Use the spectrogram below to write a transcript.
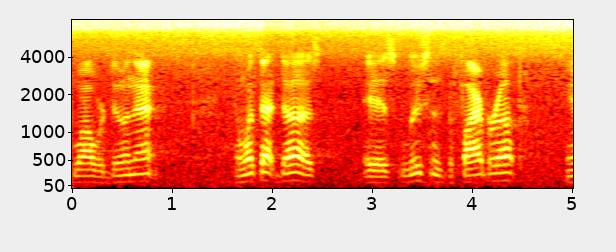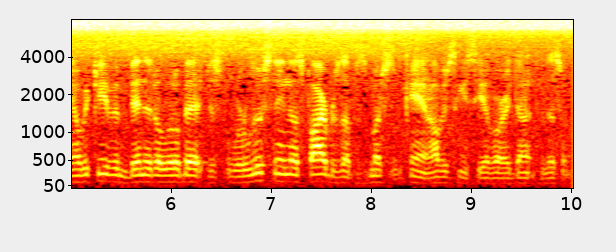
while we're doing that and what that does is loosens the fiber up. You know, we can even bend it a little bit. Just we're loosening those fibers up as much as we can. Obviously, you see I've already done it to this one.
